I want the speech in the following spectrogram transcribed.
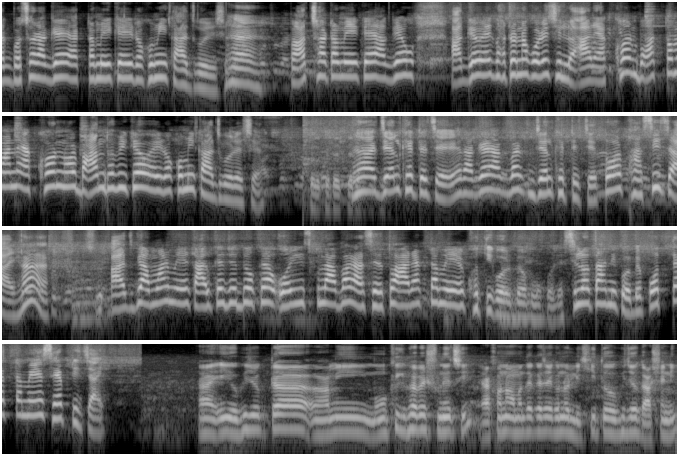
এক বছর আগে একটা মেয়েকে এরকমই কাজ করেছে হ্যাঁ। পাঁচ ছটা মেয়েকে আগেও আগেও এই ঘটনা করেছিল। আর এখন বর্তমানে এখন ওর বান্ধবীকেও এইরকমই কাজ করেছে। হ্যাঁ জেল খেটেছে। এর আগে একবার জেল খেটেছে। তো ওর ফাঁসি চায় হ্যাঁ। আজকে আমার মেয়ে কালকে যদি ওকে ওই স্কুলে আবার আসে তো আর একটা মেয়ের ক্ষতি করবে অমনি করে। শ্লীলতাহানি করবে। প্রত্যেকটা মেয়ে সেফটি চায়। এই অভিযোগটা আমি মৌখিকভাবে শুনেছি। এখনও আমাদের কাছে কোনো লিখিত অভিযোগ আসেনি।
